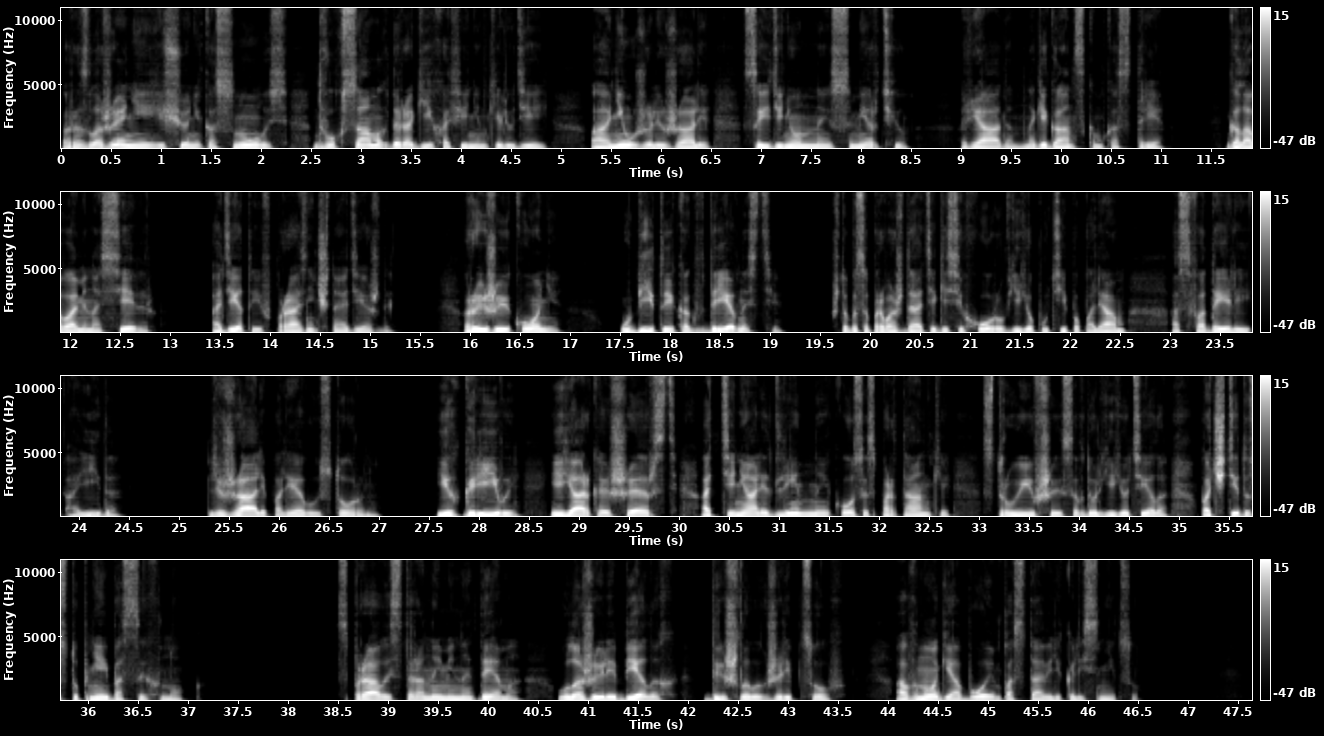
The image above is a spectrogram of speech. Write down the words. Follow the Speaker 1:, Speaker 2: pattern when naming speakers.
Speaker 1: Разложение еще не коснулось двух самых дорогих Афиненке людей, а они уже лежали, соединенные смертью, рядом на гигантском костре, головами на север, одетые в праздничные одежды. Рыжие кони, убитые, как в древности, чтобы сопровождать Агесихору в ее пути по полям Асфаделей Аида, лежали по левую сторону. Их гривы и яркая шерсть оттеняли длинные косы спартанки, струившиеся вдоль ее тела почти до ступней босых ног. С правой стороны Минедема уложили белых дышловых жеребцов, а в ноги обоим поставили колесницу.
